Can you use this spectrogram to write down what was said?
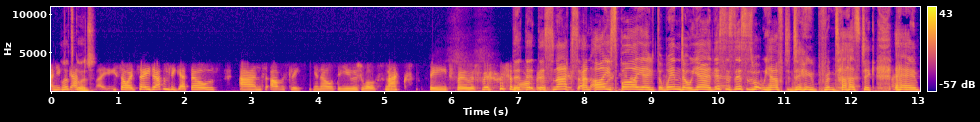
and you can That's get good. so I'd say definitely get those, and obviously, you know, the usual snacks, feed, food, food, and The, the, the food. snacks and I you spy know. out the window. Yeah, this is this is what we have to do. Fantastic. Um,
